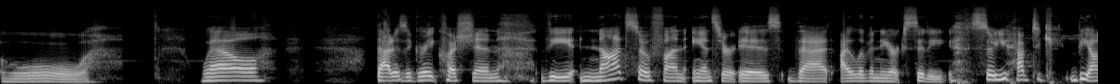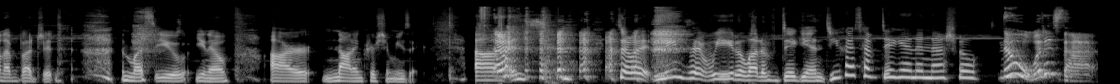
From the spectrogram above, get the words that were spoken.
Oh, well, that is a great question. The not so fun answer is that I live in New York City. So you have to be on a budget unless you, you know, are not in Christian music. Um, so, so, it means that we eat a lot of Dig Inn. Do you guys have Dig Inn in Nashville? No, what is that?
